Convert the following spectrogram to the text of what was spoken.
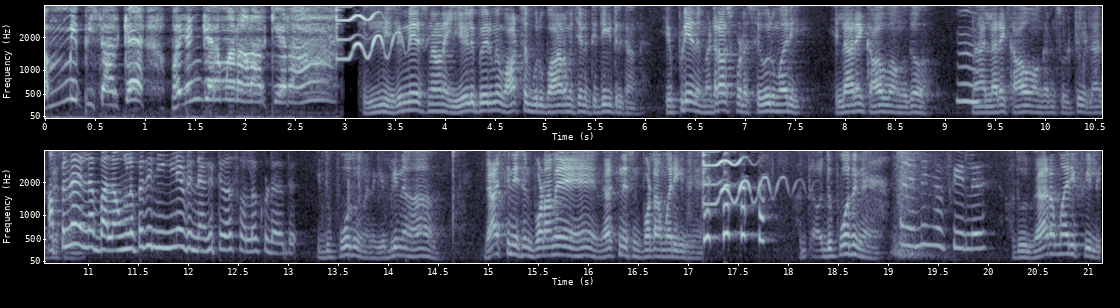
டம்மி பீஸா இருக்க. பயங்கரமான ஆளா இருக்கேடா. எல்லி எலிமினேஷன் ஆன ஏழு பேருமே வாட்ஸ்அப் குரூப் ஆரம்பிச்சு என்ன திட்டிக்கிட்டு இருக்காங்க. எப்படி அந்த மெட்ராஸ் பட செவுரு மாதிரி எல்லாரையும் காவு வாங்குதோ? நான் எல்லாரையும் காவு வாங்குறேன்னு சொல்லிட்டு எல்லாரும். அப்பெல்லாம் இல்ல பாலா உங்களை பத்தி நீங்களே இப்படி நெகட்டிவா சொல்லக்கூடாது. இது போதும். எனக்கு எப்படின்னா வேக்சினேஷன் போடாமே வேக்சினேஷன் போட்ட மாதிரி இருக்குங்க அது அது போதுங்க. என்னங்க ஃபீல் அது ஒரு வேற மாதிரி ஃபீல்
